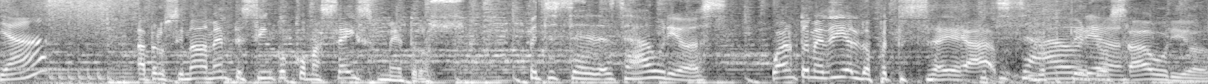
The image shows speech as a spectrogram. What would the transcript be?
¿Ya? aproximadamente 5,6 metros. Pterosaurios. ¿Cuánto medían los, ptesa- los Pterosaurios. pterosaurios?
